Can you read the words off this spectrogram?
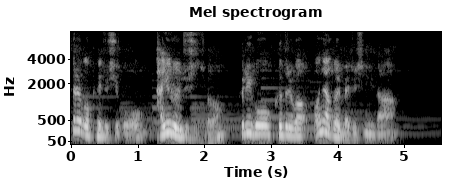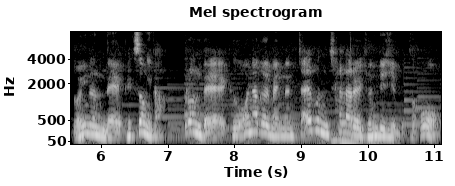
출애굽해 주시고 자유를 주시죠. 그리고 그들과 언약을 맺으십니다. 너희는 내 백성이다. 그런데 그 언약을 맺는 짧은 찰나를 견디지 못하고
